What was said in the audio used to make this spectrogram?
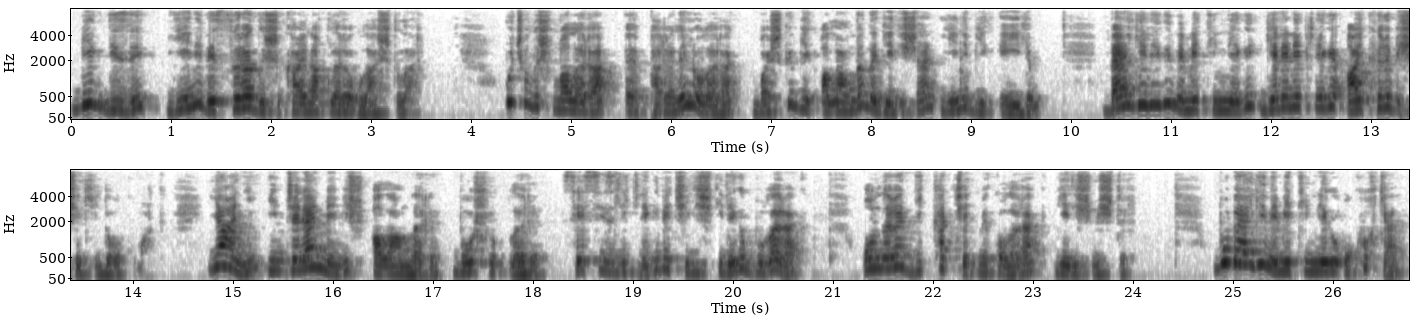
bir dizi yeni ve sıra dışı kaynaklara ulaştılar. Bu çalışmalara e, paralel olarak başka bir alanda da gelişen yeni bir eğilim, belgeleri ve metinleri gelenekleri aykırı bir şekilde okumak. Yani incelenmemiş alanları, boşlukları, sessizlikleri ve çelişkileri bularak onlara dikkat çekmek olarak gelişmiştir. Bu belge ve metinleri okurken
